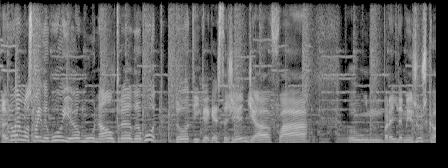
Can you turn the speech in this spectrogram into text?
Acabem l'espai d'avui amb un altre debut, tot i que aquesta gent ja fa un parell de mesos que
